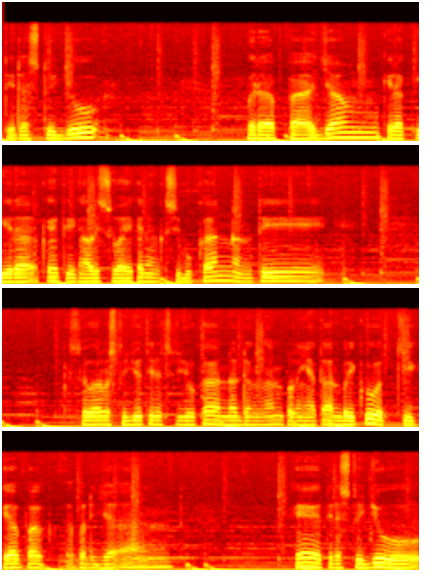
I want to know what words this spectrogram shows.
tidak setuju berapa jam kira-kira oke tinggal disesuaikan dengan kesibukan? Nanti seberapa setuju tidak setuju karena dengan pernyataan berikut. Jika pekerjaan oke tidak setuju.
